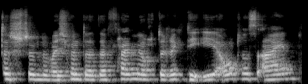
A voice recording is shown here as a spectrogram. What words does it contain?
Das stimmt, aber ich finde, da, da, fallen mir auch direkt die E-Autos ein.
